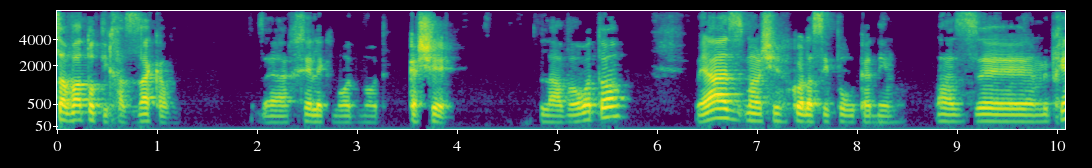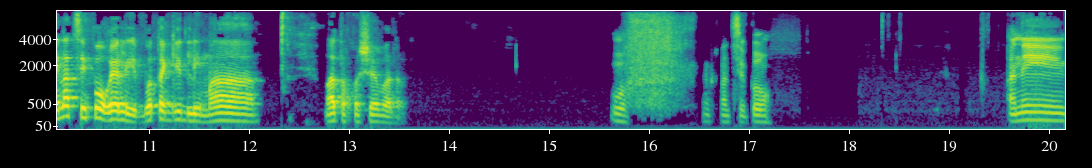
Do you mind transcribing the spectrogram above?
צבט אותי חזק, אבל זה היה חלק מאוד מאוד קשה לעבור אותו, ואז ממשיך כל הסיפור קדימה. אז uh, מבחינת סיפור, אלי, בוא תגיד לי מה, מה אתה חושב עליו. אוף, מבחינת סיפור. אני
